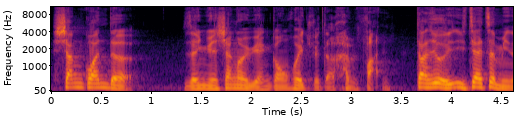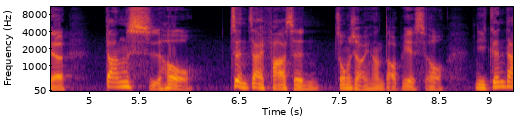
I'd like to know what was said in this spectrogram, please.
相关的人员、相关的员工会觉得很烦，但是又一再证明了。当时候正在发生中小银行倒闭的时候，你跟大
